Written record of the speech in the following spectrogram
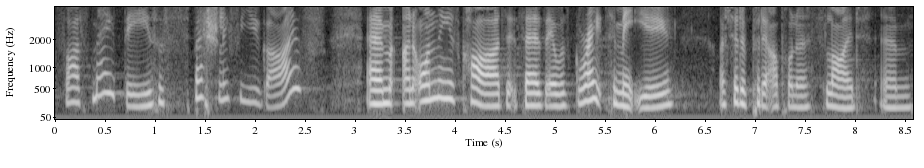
So I've made these especially for you guys. Um, and on these cards, it says, It was great to meet you. I should have put it up on a slide. Um,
